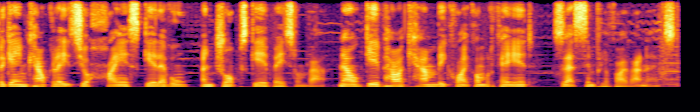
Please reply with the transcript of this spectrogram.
The game calculates your highest gear level and drops gear based on that. Now gear power can be quite complicated, so let's simplify that next.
